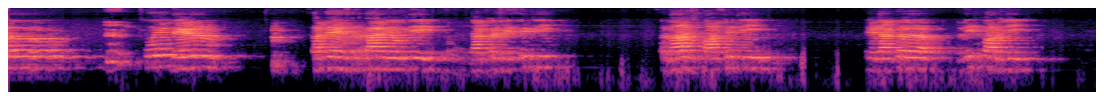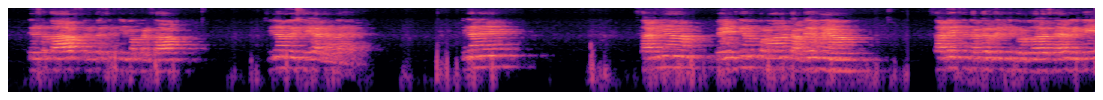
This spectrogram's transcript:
ਸੋ ਇਹ ਦੇਣ ਸਾਡੇ ਸਤਿਕਾਰਯੋਗ ਜੀ ਡਾਕਟਰ ਜੀਤ ਸਿੰਘ ਜੀ, ਸਰਦਾਰ ਜਸਪਾਲ ਸਿੰਘ ਜੀ ਤੇ ਡਾਕਟਰ ਦਲੀਪ ਕੌਰ ਜੀ ਤੇ ਸਰਦਾਰ ਸਿੰਦਰ ਸਿੰਘ ਜੀ ਮੱਕੜ ਸਾਹਿਬ, ਜਿਨ੍ਹਾਂ ਨੂੰ ਇਹ ਸ਼ੇਰਾ ਜਾਂਦਾ ਹੈ। ਇਹਨਾਂ ਨੇ ਸਾਡੀਆਂ ਬੇਨਤੀਆਂ ਨੂੰ ਪ੍ਰਵਾਨ ਕਰਦੇ ਹੋਇਆਂ ਸਾਡੇ ਇਸ ਨਗਰ ਦੇ ਵਿੱਚ ਗੁਰਦੁਆਰਾ ਸਾਹਿਬ ਵਿਖੇ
